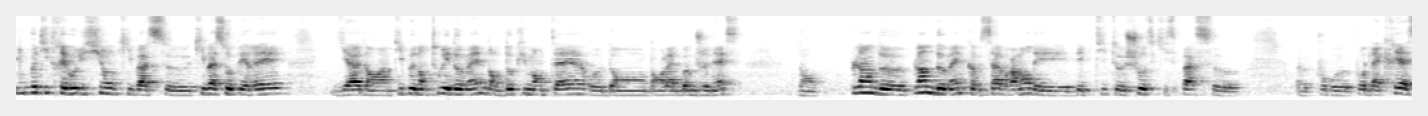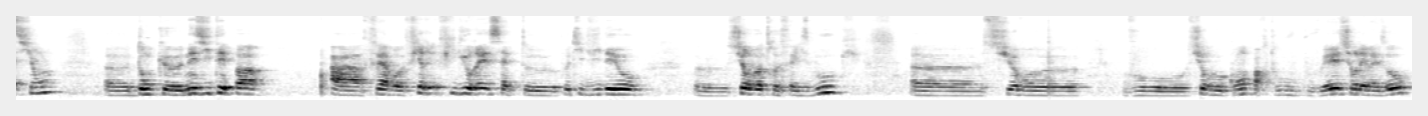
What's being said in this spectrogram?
une petite révolution qui va s'opérer, il y a un petit peu dans tous les domaines, dans le documentaire, dans, dans l'album jeunesse, dans plein de, plein de domaines comme ça, vraiment des, des petites choses qui se passent pour, pour de la création. Donc n'hésitez pas à faire figurer cette petite vidéo sur votre Facebook, sur vos, sur vos comptes, partout où vous pouvez, sur les réseaux.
